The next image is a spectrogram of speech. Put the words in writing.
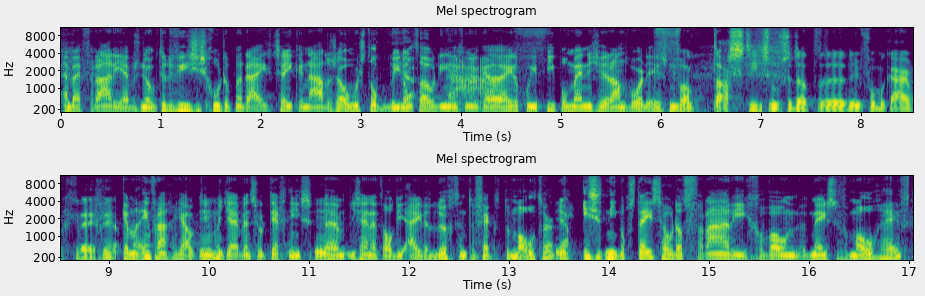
En bij Ferrari hebben ze nu ook de divisies goed op een rij. Zeker na de zomerstop. Binotto, die natuurlijk een hele goede people manager aan het worden is nu. Fantastisch hoe ze dat eh, nu voor elkaar hebben gekregen. Ja. Ik heb nog één vraag aan jou, Mhm. Tim, want jij bent zo technisch. Ehm, je zei net al, die ijle lucht en het effect op de motor. Is het niet nog steeds zo dat Ferrari gewoon het meeste vermogen heeft?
